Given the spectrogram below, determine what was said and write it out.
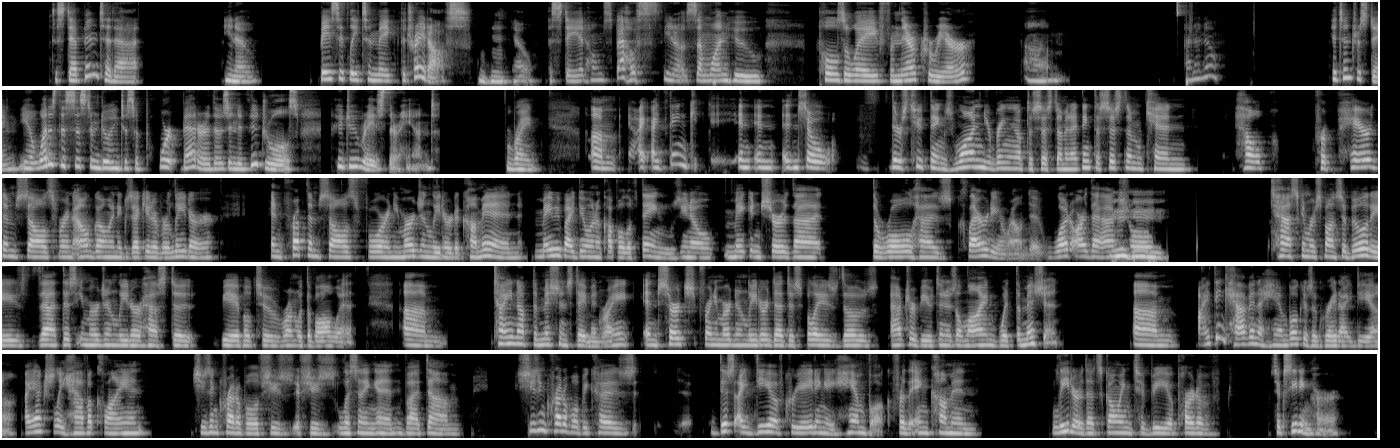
to step into that, you know, basically to make the trade-offs. Mm-hmm. You know, a stay-at-home spouse, you know, someone who pulls away from their career. Um, I don't know. It's interesting. You know, what is the system doing to support better those individuals who do raise their hand? Right. Um, I, I think, and and and so there's two things. One, you're bringing up the system, and I think the system can help prepare themselves for an outgoing executive or leader and prep themselves for an emergent leader to come in, maybe by doing a couple of things, you know, making sure that the role has clarity around it. What are the actual mm-hmm. tasks and responsibilities that this emergent leader has to be able to run with the ball with. Um, tying up the mission statement, right? And search for an emergent leader that displays those attributes and is aligned with the mission. Um, I think having a handbook is a great idea. I actually have a client. She's incredible if she's if she's listening in, but um, she's incredible because this idea of creating a handbook for the incoming leader that's going to be a part of succeeding her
